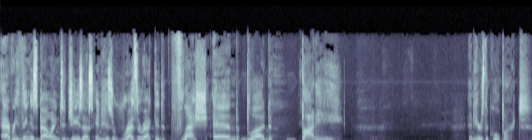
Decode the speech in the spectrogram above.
everything is bowing to Jesus in his resurrected flesh and blood body. And here's the cool part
